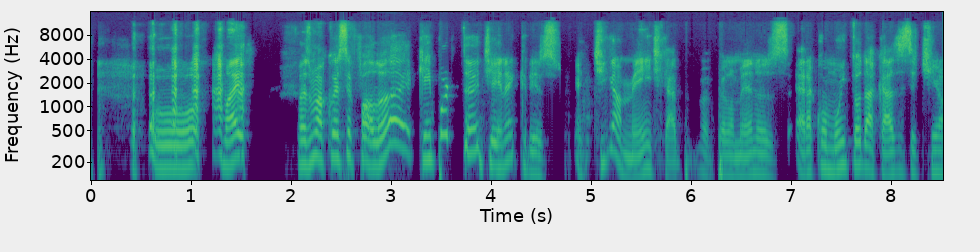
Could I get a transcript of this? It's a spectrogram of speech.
o... Mas mas uma coisa que você falou é que é importante aí, né, Cris? Antigamente, cara, pelo menos era comum em toda casa você tinha,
